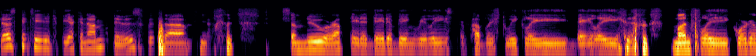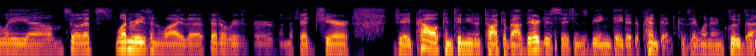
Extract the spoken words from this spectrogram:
does continue to be economic news with um, some new or updated data being released or published weekly, daily, monthly, quarterly. Um, so that's one reason why the Federal Reserve and the Fed chair, Jay Powell, continue to talk about their decisions being data dependent because they want to include the,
